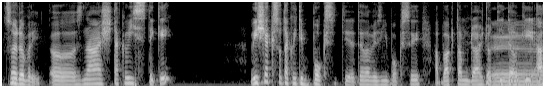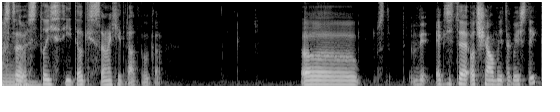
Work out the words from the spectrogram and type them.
co je dobrý? Uh, znáš takový sticky? Víš, jak jsou takový ty boxy, ty televizní boxy a pak tam dáš do té telky a Eh. z té telky se stane chytrá telka. Uh, existuje od Xiaomi takový stick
